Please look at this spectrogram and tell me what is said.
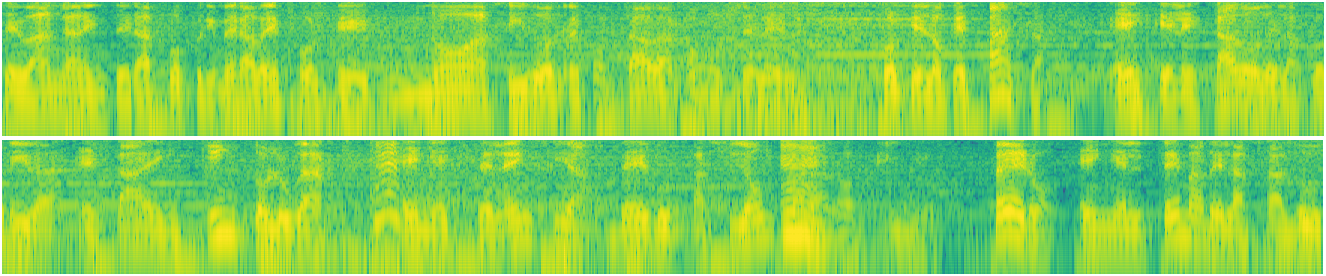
se van a enterar por primera vez porque no ha sido reportada como se debe. Porque lo que pasa es que el estado de la Florida está en quinto lugar en excelencia de educación para los niños. Pero en el tema de la salud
